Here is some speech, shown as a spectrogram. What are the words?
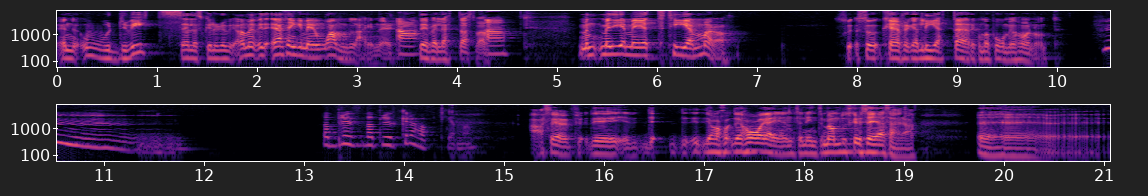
en ordvits? Eller skulle du, ja, men jag tänker mig en one-liner. Ja. Det är väl lättast, va? Ja. Men, men ge mig ett tema då. Så, så kan jag försöka leta eller komma på om jag har något. Hmm. Vad, bru, vad brukar du ha för tema? Alltså, det, det, det, det har jag egentligen inte, men om du skulle säga så här... Eh,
